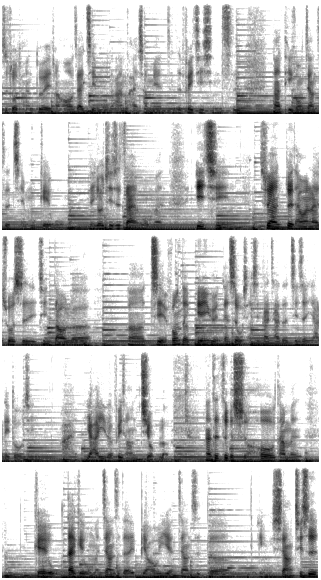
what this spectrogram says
制作团队，然后在节目的安排上面真是费尽心思，那提供这样子的节目给我们，那尤其是在我们疫情虽然对台湾来说是已经到了呃解封的边缘，但是我相信大家的精神压力都已经哎压抑了非常久了。那在这个时候，他们给带给我们这样子的表演，这样子的影像，其实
